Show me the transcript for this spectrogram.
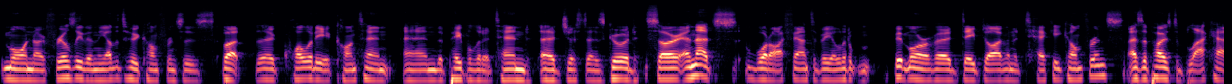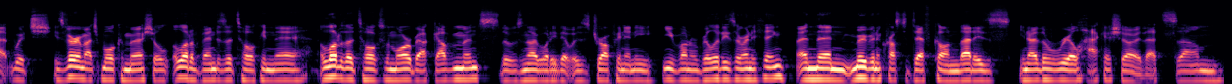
more no frilsy than the other two conferences, but the quality of content and the people that attend are just as good. So, and that's what I found to be a little bit more of a deep dive in a techie conference as opposed to Black Hat, which is very much more commercial. A lot of vendors are talking there. A lot of the talks were more about governments. There was nobody that was dropping any new vulnerabilities or anything. And then moving across to DEF CON, that is, you know, the real hacker show. That's, um,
